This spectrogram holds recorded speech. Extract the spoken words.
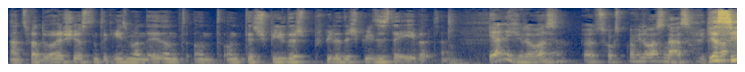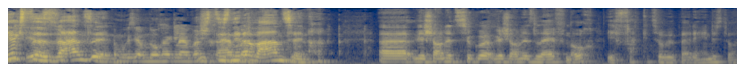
ein, zwei Tore schießt und der Griezmann nicht. Und, und, und das Spiel, der Spieler des Spiels ist der Ebert. Ehrlich, oder was? Ja. Ja. Jetzt sagst du mal wieder was Neues. Ja, siehst du, das ist Da Wahnsinn! muss ich am nachher gleich mal Ist schreiben. das nicht ein Wahnsinn? äh, wir schauen jetzt sogar, wir schauen jetzt live nach. Ich fuck, jetzt habe ich beide Handys mal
